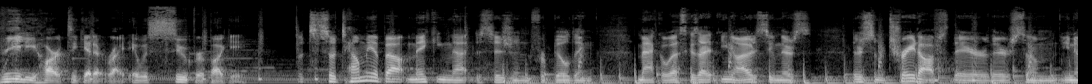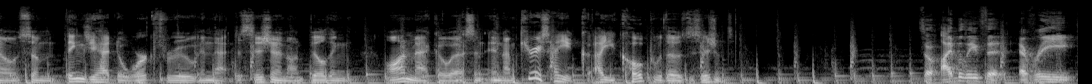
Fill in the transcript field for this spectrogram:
really hard to get it right. It was super buggy so tell me about making that decision for building mac os because i you know i would assume there's there's some trade-offs there. There's some, you know, some things you had to work through in that decision on building on Mac OS, and, and I'm curious how you how you coped with those decisions. So I believe that every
